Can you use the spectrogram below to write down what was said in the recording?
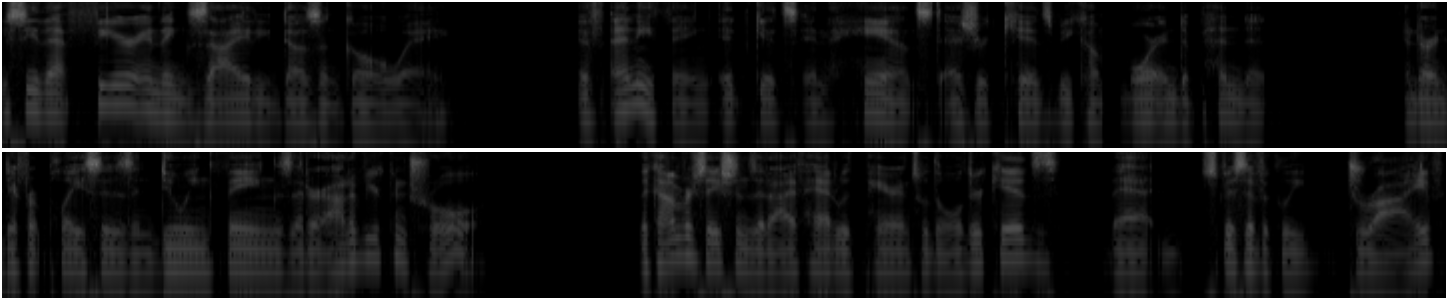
You see, that fear and anxiety doesn't go away. If anything, it gets enhanced as your kids become more independent and are in different places and doing things that are out of your control. The conversations that I've had with parents with older kids, that specifically drive.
